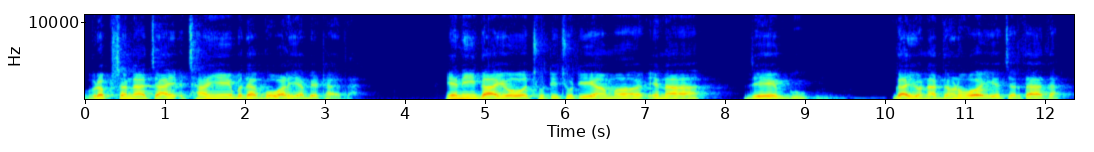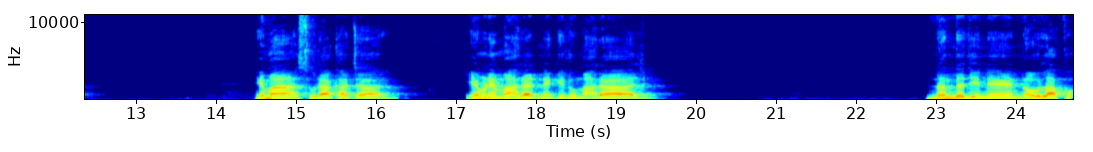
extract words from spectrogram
વૃક્ષના છાંયે બધા ગોવાળિયા બેઠા હતા. એની ગાયો છૂટી છૂટી આમ એના જે ગાયોના ધણ હોય એ ચરતા હતા. એમાં સુરાખાચર, એમણે મહારાજને કીધું, મહારાજ નંદજીને નવ લાખો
